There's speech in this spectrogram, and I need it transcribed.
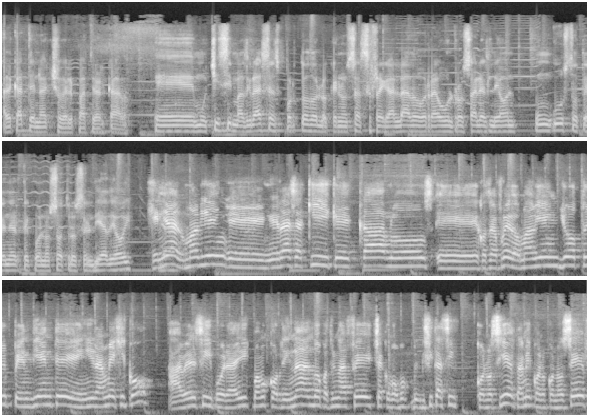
al catenacho del patriarcado. Eh, muchísimas gracias por todo lo que nos has regalado, Raúl Rosales León. Un gusto tenerte con nosotros el día de hoy. Genial, más bien, eh, gracias aquí, que Carlos, eh, José Alfredo, más bien yo estoy pendiente en ir a México a ver si por ahí vamos coordinando para tener una fecha, como visita así, conocer también, conocer,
